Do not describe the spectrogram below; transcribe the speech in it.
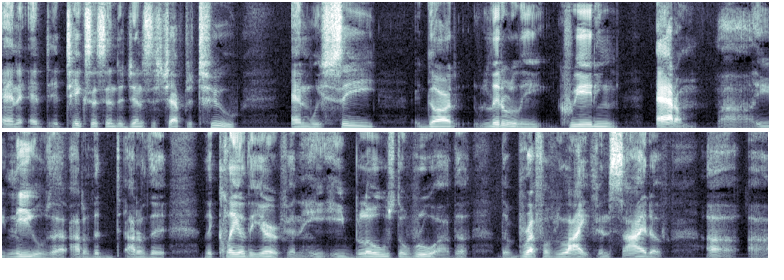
And it, it, it takes us into Genesis chapter 2, and we see God literally creating Adam. Uh, he kneels out of the out of the the clay of the earth and he, he blows the ruah, the the breath of life inside of uh, uh,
